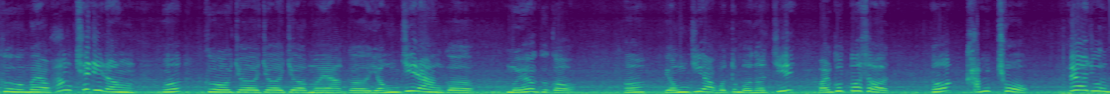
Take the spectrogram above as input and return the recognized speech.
그 뭐야 황칠이랑 어? 그 저 저 저 뭐야 그 영지랑 그 뭐야 그거? 어? 영지하고 또 뭐 넣었지? 말굽버섯 어? 감초 해가지고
